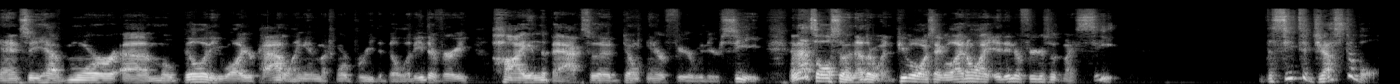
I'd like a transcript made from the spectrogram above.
and so you have more uh, mobility while you're paddling and much more breathability. They're very high in the back, so they don't interfere with your seat. And that's also another one. People always say, "Well, I don't like it interferes with my seat." The seat's adjustable.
